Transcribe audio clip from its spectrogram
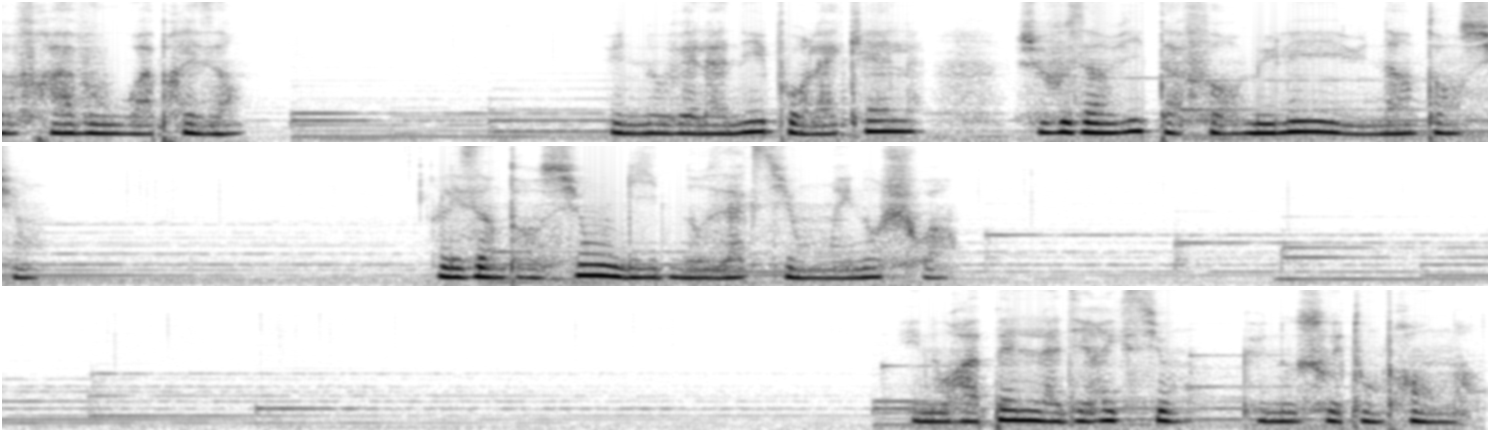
S'offre à vous à présent. Une nouvelle année pour laquelle je vous invite à formuler une intention. Les intentions guident nos actions et nos choix. et nous rappellent la direction que nous souhaitons prendre.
